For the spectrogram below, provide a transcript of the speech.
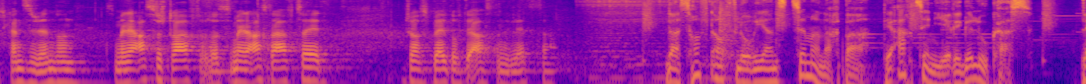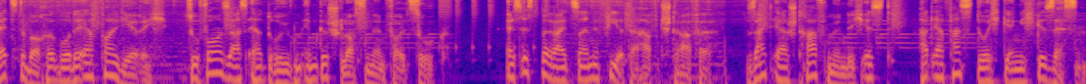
Ich kann es nicht ändern. Das ist meine erste Straftat, oder das ist meine erste Haftzeit. Ich hoffe, es bleibt auch die erste und die letzte. Das hofft auch Florians Zimmernachbar, der 18-jährige Lukas. Letzte Woche wurde er volljährig. Zuvor saß er drüben im geschlossenen Vollzug. Es ist bereits seine vierte Haftstrafe. Seit er strafmündig ist, hat er fast durchgängig gesessen.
